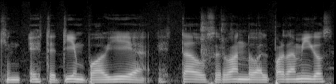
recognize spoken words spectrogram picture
quien este tiempo había estado observando al par de amigos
